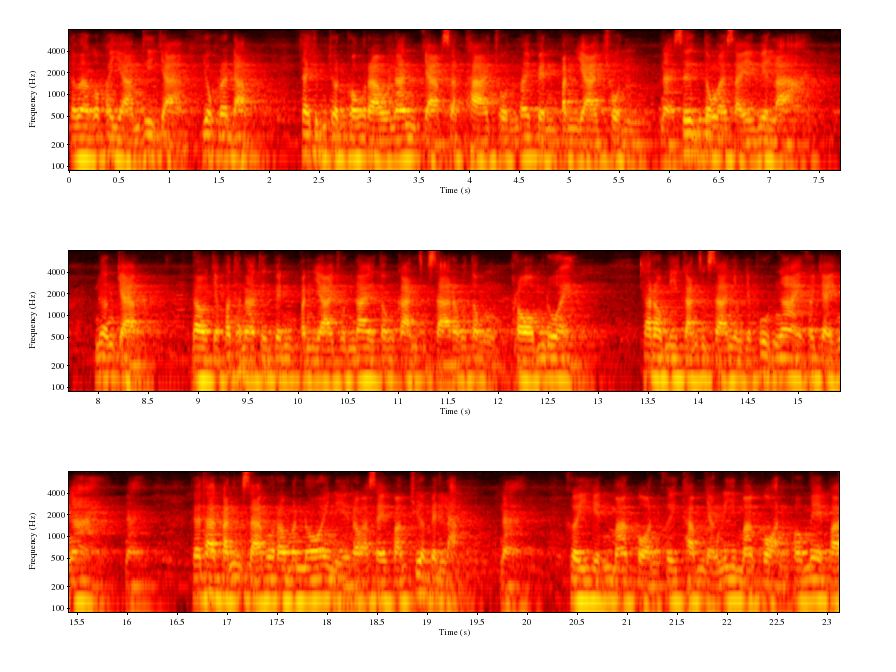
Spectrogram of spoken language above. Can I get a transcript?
อาตมาก็พยายามที่จะยกระดับ ให้ชุมชนของเรานั้นจากศรัทธาชนให้เป็นปัญญาชนนะซึ่งต้องอาศัยเวลา เนื่องจากเราจะพัฒนาถึงเป็นปัญญาชนได้ต้องการศึกษาเราก็ต้องพร้อมด้วย ถ้าเรามีการศึกษายังจะพูดง่ายเข้าใจง่ายนะแต่ถ้าการศึกษาของเรามันน้อยนี่เราอาศัยความเชื่อเป็นหลักนะเคยเห็นมาก่อนเคยทำอย่างนี้มาก่อนพ่อแม่พา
